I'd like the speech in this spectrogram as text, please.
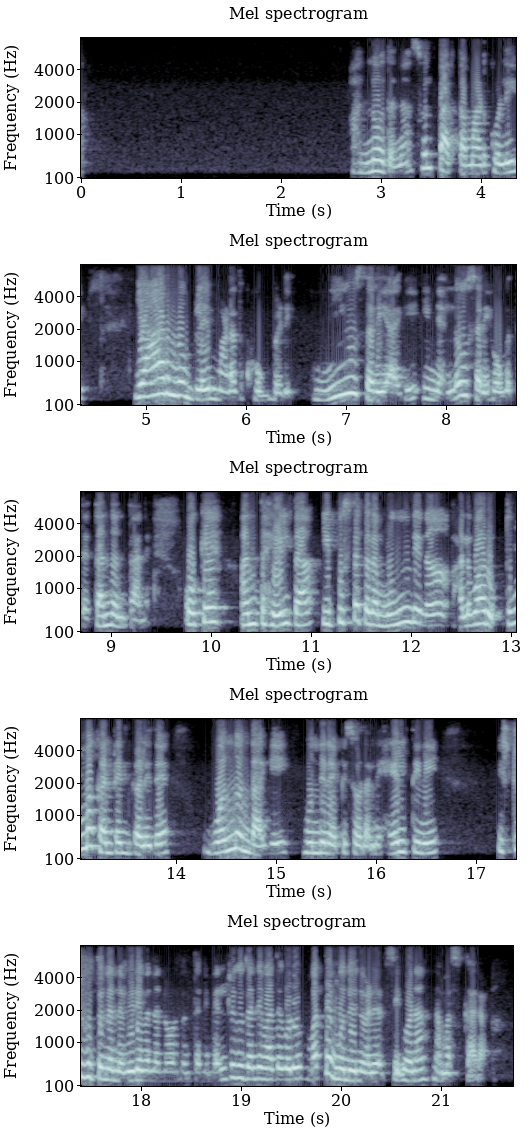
ಅನ್ನೋದನ್ನ ಸ್ವಲ್ಪ ಅರ್ಥ ಮಾಡ್ಕೊಳ್ಳಿ. ಯಾರನ್ನು ಬ್ಲೇಮ್ ಮಾಡೋದಕ್ಕೆ ಹೋಗ್ಬೇಡಿ. ನೀವು ಸರಿಯಾಗಿ, ಇನ್ನೆಲ್ಲವೂ ಸರಿ ಹೋಗುತ್ತೆ ತನ್ನಂತಾನೆ. ಓಕೆ ಅಂತ ಹೇಳ್ತಾ ಈ ಪುಸ್ತಕದ ಮುಂದಿನ ಹಲವಾರು ತುಂಬಾ ಕಂಟೆಂಟ್ ಗಳಿದೆ ಒಂದೊಂದಾಗಿ ಮುಂದಿನ ಎಪಿಸೋಡ್ ಅಲ್ಲಿ ಹೇಳ್ತೀನಿ. ಇಷ್ಟು ಹೊತ್ತು ನನ್ನ ವಿಡಿಯೋವನ್ನ ನೋಡಿದಂತ ನಿಮ್ಮೆಲ್ರಿಗೂ ಧನ್ಯವಾದಗಳು. ಮತ್ತೆ ಮುಂದಿನ ಸಿಗೋಣ. ನಮಸ್ಕಾರ.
